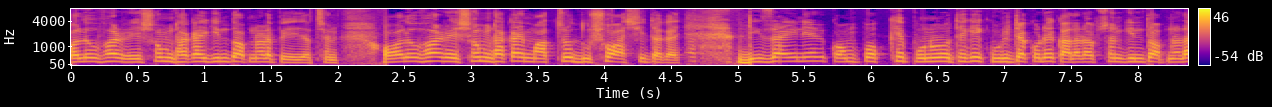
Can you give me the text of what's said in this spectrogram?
অল ওভার রেশম ঢাকায় কিন্তু আপনারা পেয়ে যাচ্ছেন। অল ওভার রেশম ঢাকায় মাত্র দুশো আশি টাকায়। ডিজাইনের কমপক্ষে পনেরো থেকে কুড়িটা করে কালার অপশান কিন্তু আপনারা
